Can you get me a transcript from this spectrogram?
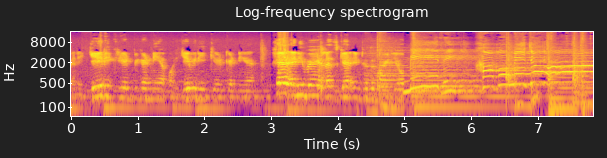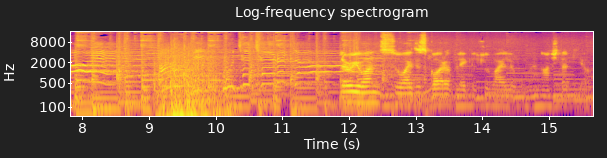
मैंने ये रिक्रिएट भी करनी है और ये भी रिक्रिएट करनी है। खैर anyway let's get into the video मेरे ख्वाबों में जो आए आए मुझे छेड़ जा Hello everyone, so I just got up like a little while ago नाश्ता किया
